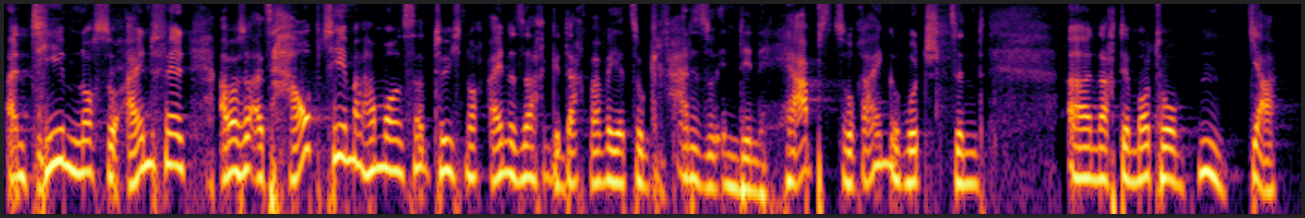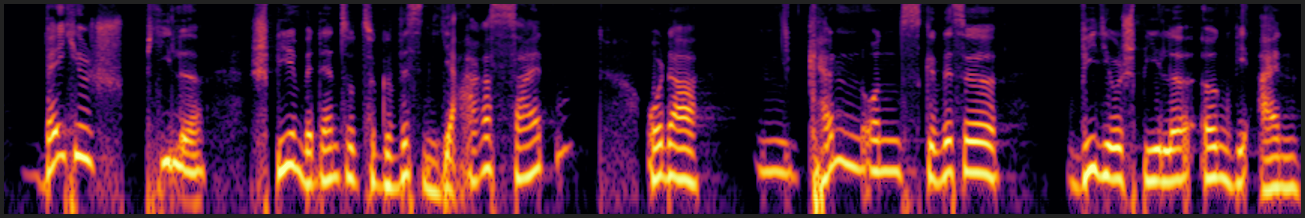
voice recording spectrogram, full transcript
an Themen noch so einfällt. Aber so als Hauptthema haben wir uns natürlich noch eine Sache gedacht, weil wir jetzt so gerade so in den Herbst so reingerutscht sind, äh, nach dem Motto, hm, ja, welche Spiele spielen wir denn so zu gewissen Jahreszeiten? Oder hm, können uns gewisse Videospiele irgendwie ein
